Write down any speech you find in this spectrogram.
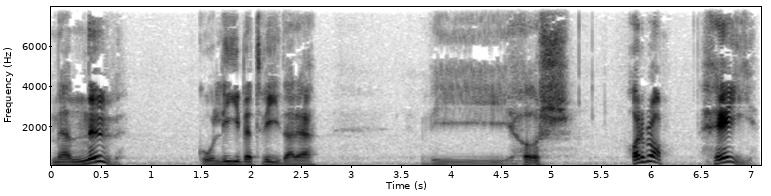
Men nu går livet vidare. Vi hörs. Ha det bra. Hej!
